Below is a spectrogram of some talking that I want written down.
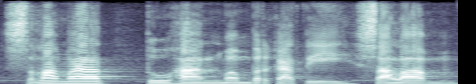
Selamat Tuhan memberkati. Salam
